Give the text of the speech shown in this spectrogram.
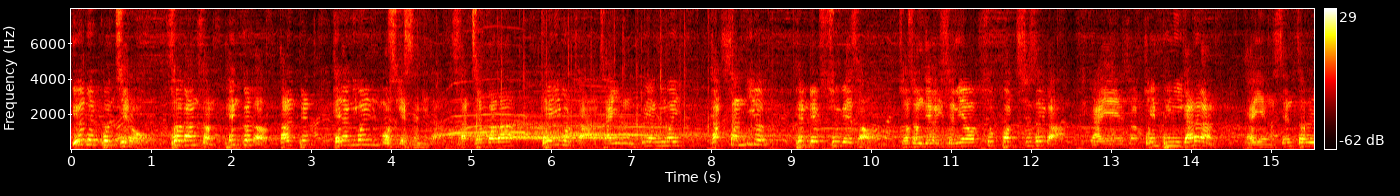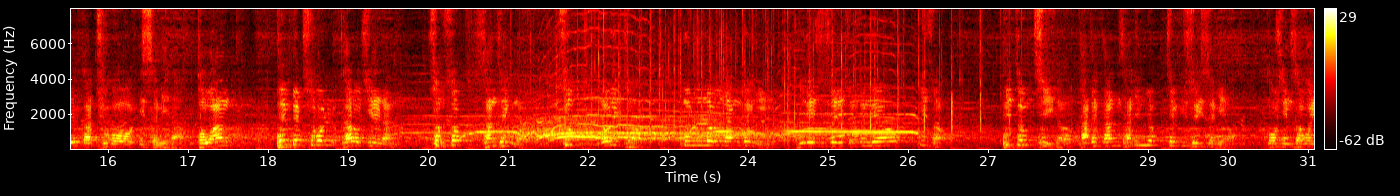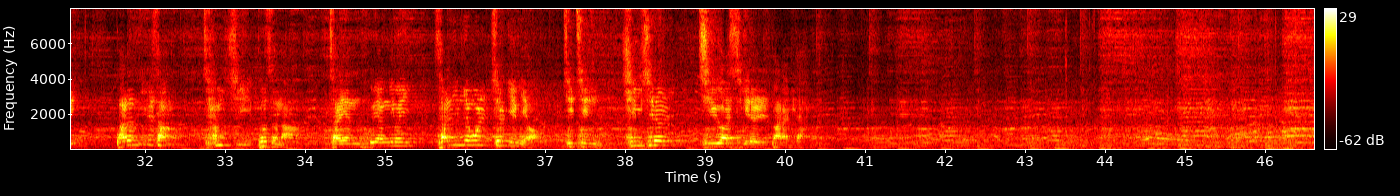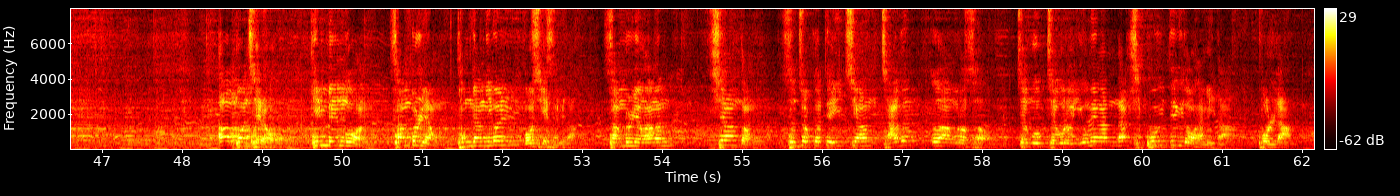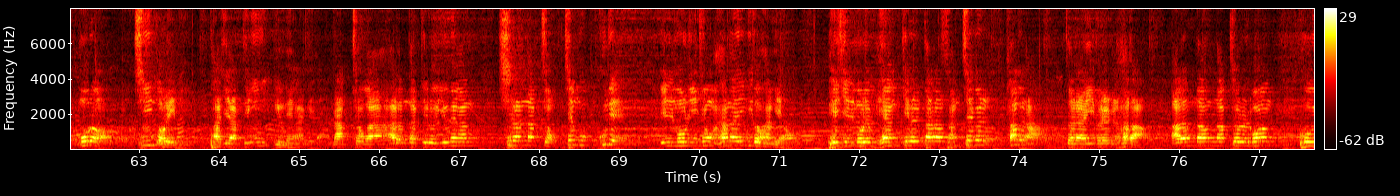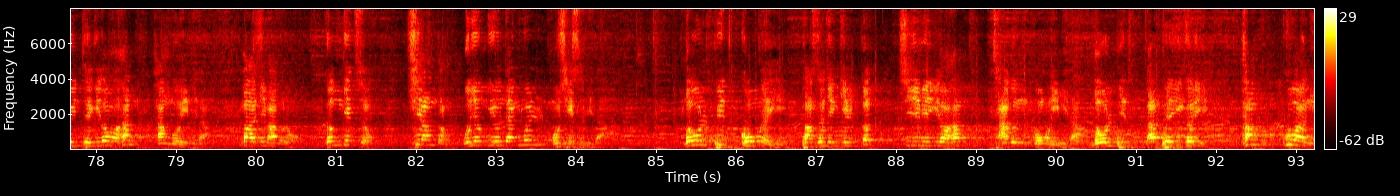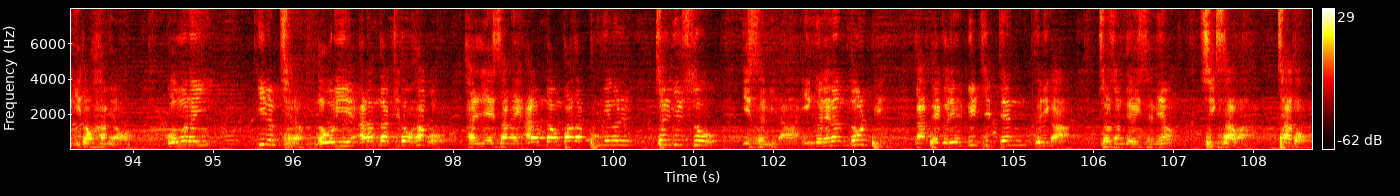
여덟 번째로 서강성 팬클럽 달팬 회장님을 모시겠습니다. 사천바다 케이블카 자인 후양님의 각산 이름 편백숲에서 조성되어 있으며 숙박시설과 야외에서 캠핑이 가능한 야영 센터를 갖추고 있습니다. 또한 편백숲을 가로지르는 숲속 산책로, 숲 놀이터, 물놀이장 등이 부대시설이 조성되어 있어 피톤치가 가득한 산림욕 즐길 수 있으며 도심 속의 바른 일상 잠시 벗어나 자연 휴양림의 산림욕을 즐기며 지친 심신을 치유하시기를 바랍니다. 번째로 김맹곤 삼불령 통장님을 모시겠습니다. 삼불령항은 신안동 서쪽 끝에 위치한 작은 어항으로서 전국적으로 유명한 낚시 포인트이기도 합니다. 볼락, 문어, 지도래미, 바지락 등이 유명합니다. 낙조가 아름답기로 유명한 실안낙조 전국 9대 일몰이 중 하나이기도 하며 해질무렵 해안길을 따라 산책을 하거나 드라이브를 하다 아름다운 낙조를 보는 포인트이기도 한 항구입니다. 마지막으로 경객숙 실안동 운영위원장님을 모시겠습니다. 노을빛 공원의 박서진 길 끝 시집이기도 한 작은 공원입니다. 노을빛 카페의 거리 항구항이기도 하며 공원의 이름처럼 노을이 아름답기도 하고 한예상의 아름다운 바다 풍경을 즐길 수 있습니다. 인근에는 노을빛 카페 거리에 밀집된 거리가 조성되어 있으며 식사와 자도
